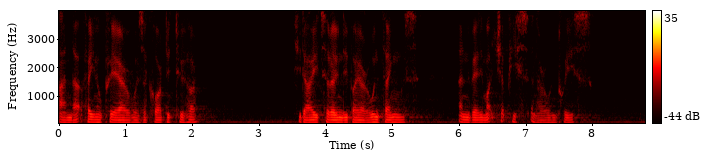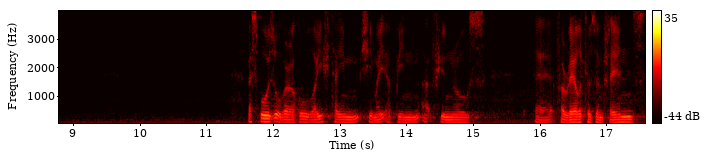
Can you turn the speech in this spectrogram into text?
and that final prayer was accorded to her. She died surrounded by her own things and very much at peace in her own place. I suppose over a whole lifetime she might have been at funerals uh, for relatives and friends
